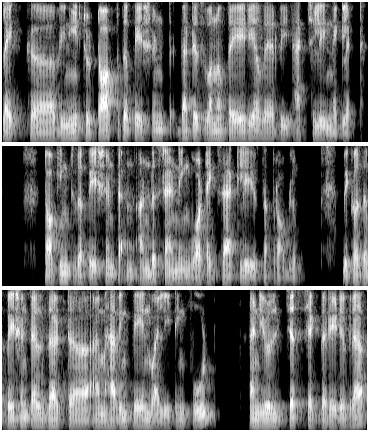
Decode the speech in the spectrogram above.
Like uh, we need to talk to the patient. That is one of the area where we actually neglect talking to the patient and understanding what exactly is the problem. Because the patient tells that uh, I'm having pain while eating food, and you will just check the radiograph.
